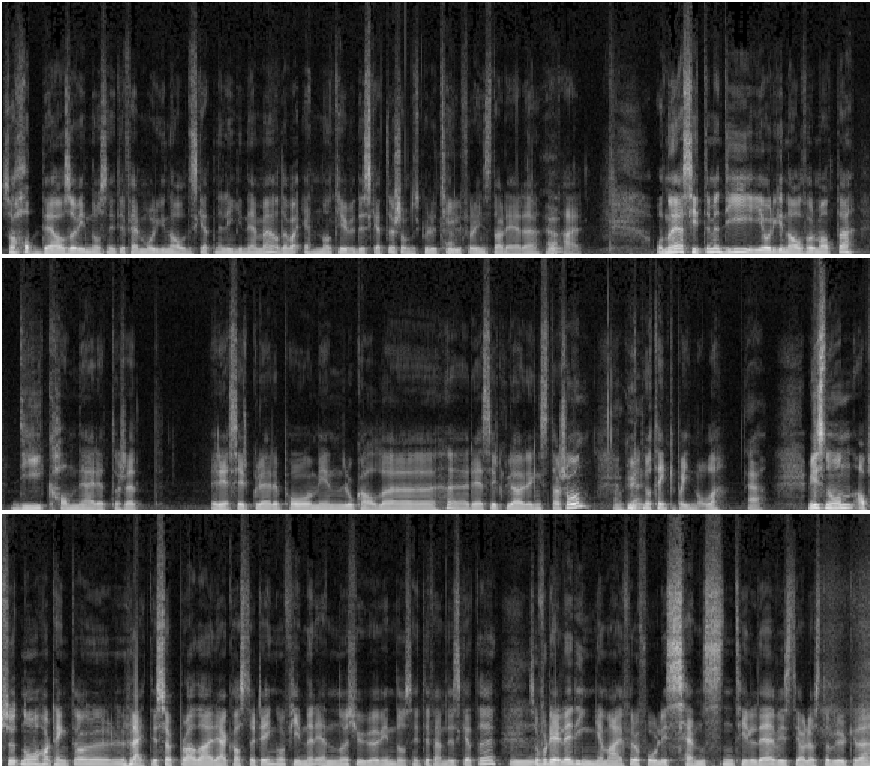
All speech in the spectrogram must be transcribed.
så hadde jeg altså Windows 95 originaldiskettene liggende hjemme, og det var 21 disketter som skulle til for å installere Ja. dette her. Og når jeg sitter med de i originalformatet, de kan jeg rett og slett resirkulere på min lokale eh, resirkuleringsstasjon okay. uten å tenke på innholdet. Ja. Hvis noen absolutt nå har tenkt å leite i søpla der jeg kaster ting, og finner 21 Windows 95-disketter, mm. så får de heller ringe meg for å få lisensen til det hvis de har lyst til å bruke det.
